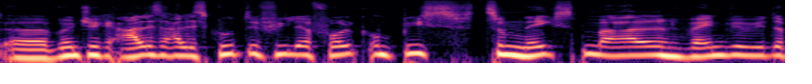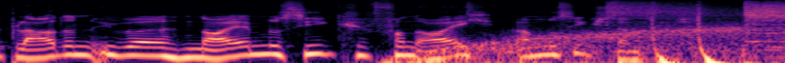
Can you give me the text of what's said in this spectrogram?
Äh, wünsche euch alles, alles Gute, viel Erfolg und bis zum nächsten Mal, wenn wir wieder plaudern über neue Musik von euch am Musikstammtisch.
